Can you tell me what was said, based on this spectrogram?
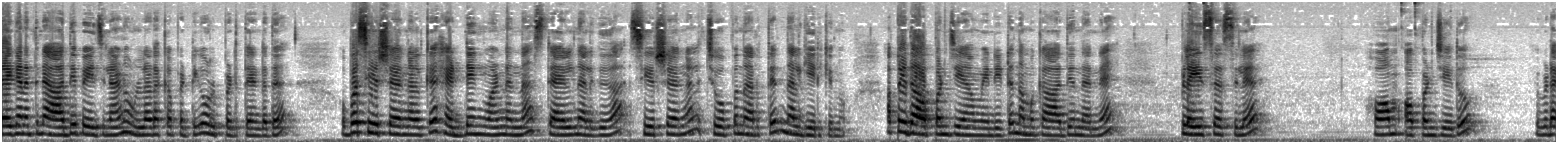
ലേഖനത്തിന്റെ ആദ്യ പേജിലാണ് ഉള്ളടക്ക പട്ടിക ഉൾപ്പെടുത്തേണ്ടത് ഉപശീർഷകങ്ങൾക്ക് ഹെഡിങ് വൺ എന്ന സ്റ്റൈൽ നൽകുക ശീർഷകങ്ങൾ ചുവപ്പ് നിറത്തിൽ നൽകിയിരിക്കുന്നു. അപ്പോൾ ഇത് ഓപ്പൺ ചെയ്യാൻ വേണ്ടിയിട്ട് നമുക്ക് ആദ്യം തന്നെ പ്ലേസസിൽ ഹോം ഓപ്പൺ ചെയ്തു. ഇവിടെ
